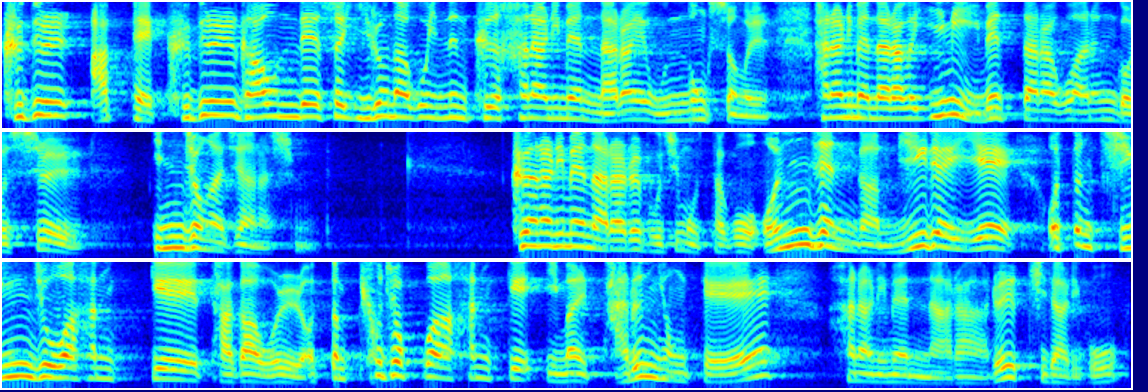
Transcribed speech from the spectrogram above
그들 앞에 그들 가운데서 일어나고 있는 그 하나님의 나라의 운동성을 하나님의 나라가 이미 임했다라고 하는 것을 인정하지 않았습니다. 그 하나님의 나라를 보지 못하고 언젠가 미래에 어떤 징조와 함께 다가올 어떤 표적과 함께 임할 다른 형태의 하나님의 나라를 기다리고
